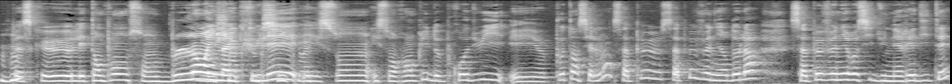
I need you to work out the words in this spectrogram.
Mhm. Parce que les tampons sont blancs immaculés et ils sont, ils sont remplis de produits. Et euh, potentiellement, ça peut, ça peut venir de là. Ça peut venir aussi d'une hérédité.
